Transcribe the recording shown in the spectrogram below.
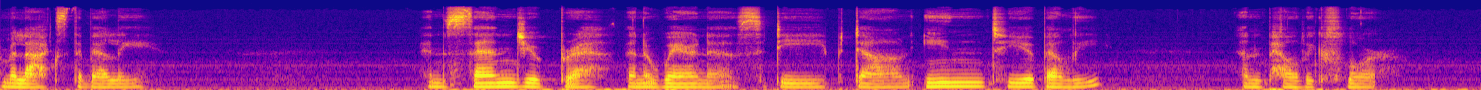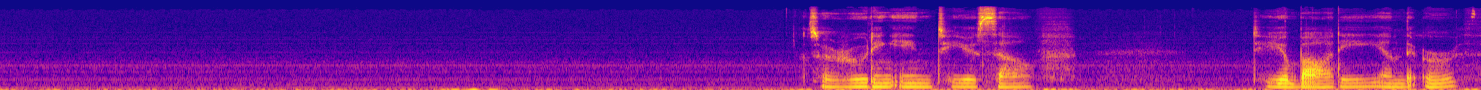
And relax the belly and send your breath and awareness deep down into your belly and pelvic floor. So, rooting into yourself, to your body and the earth,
